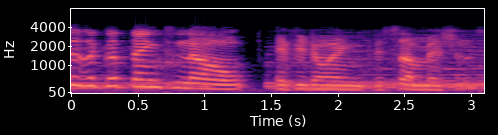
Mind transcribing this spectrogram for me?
Which is a good thing to know if you're doing the submissions.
